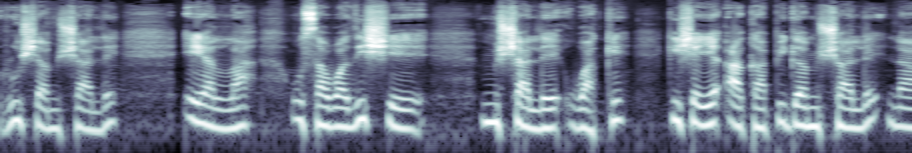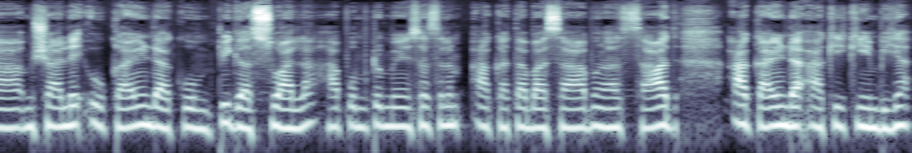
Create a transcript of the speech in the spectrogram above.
rusha mshale e allah usawazishe mshale wake. Kisha ye akapiga mshale na mshale ukaenda kumpiga swala. Hapo mtume saa salam akatabasamu na saad akaenda akikimbia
